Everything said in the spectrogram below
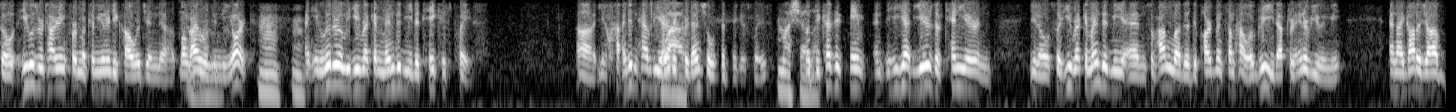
So he was retiring from a community college in uh, Long Island in New York Mm, mm. and he literally he recommended me to take his place. Uh, you know, I didn't have the Arabic Wow. credentials to take his place, Mashallah. but because it came, and he had years of tenure, and you know, so he recommended me, and Subhanallah, the department somehow agreed after interviewing me, and I got a job.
